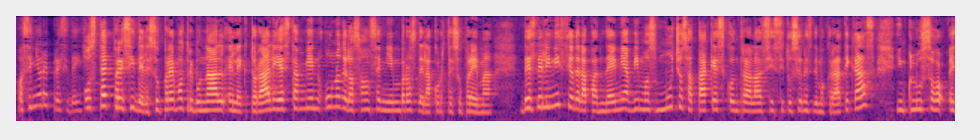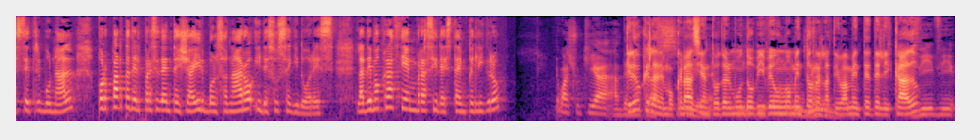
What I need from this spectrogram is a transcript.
Oh, usted preside el Supremo Tribunal Electoral y es también uno de los 11 miembros de la Corte Suprema. Desde el inicio de la pandemia vimos muchos ataques contra las instituciones democráticas, incluso este tribunal, por parte del presidente Jair Bolsonaro y de sus seguidores. ¿La democracia en Brasil está en peligro? Creo que la democracia en todo el mundo vive un momento relativamente delicado. Vive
